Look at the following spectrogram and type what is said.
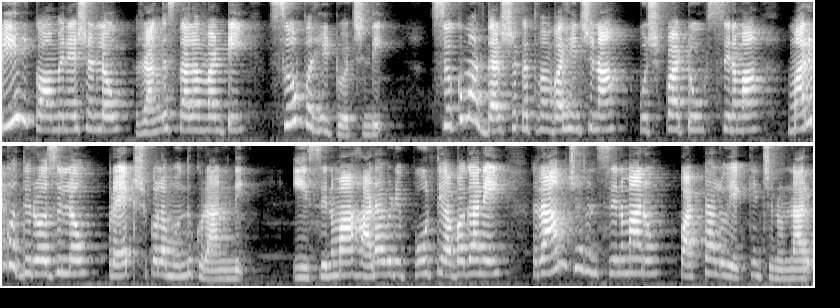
వీరి కాంబినేషన్లో రంగస్థలం వంటి సూపర్ హిట్ వచ్చింది. సుకుమార్ దర్శకత్వం వహించిన పుష్ప టూ సినిమా మరికొద్ది రోజుల్లో ప్రేక్షకుల ముందుకు రానుంది. ఈ సినిమా హడావిడి పూర్తి అవ్వగానే రామ్ చరణ్ సినిమాను పట్టాలు ఎక్కించనున్నారు.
